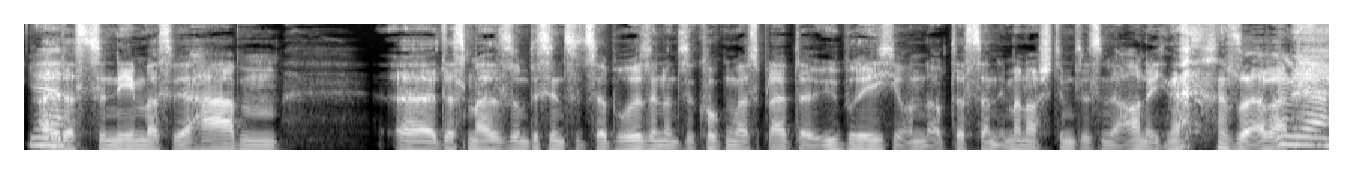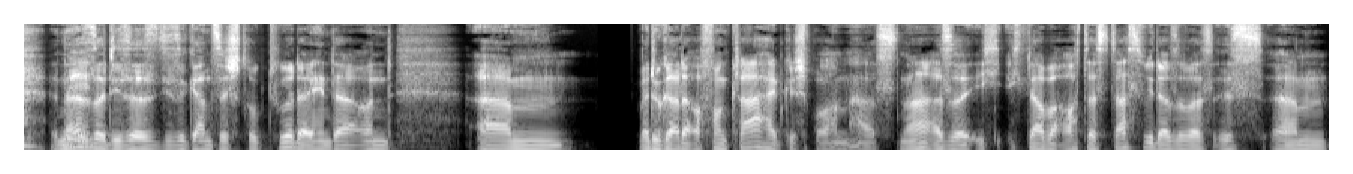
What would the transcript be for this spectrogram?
ja. all das zu nehmen, was wir haben, äh, das mal so ein bisschen zu zerbröseln und zu gucken, was bleibt da übrig und ob das dann immer noch stimmt, wissen wir auch nicht. Ne? Also, aber ja, ne, nee. so diese, diese ganze Struktur dahinter und ähm, weil du gerade auch von Klarheit gesprochen hast, ne? Also ich, ich glaube auch, dass das wieder sowas ist, ähm,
